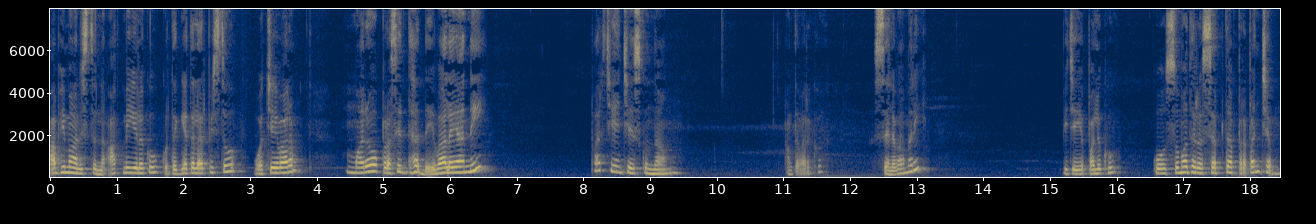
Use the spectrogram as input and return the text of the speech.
అభిమానిస్తున్న ఆత్మీయులకు కృతజ్ఞతలు అర్పిస్తూ వచ్చేవారం మరో ప్రసిద్ధ దేవాలయాన్ని పరిచయం చేసుకుందాం. అంతవరకు సెలవా మరి? విజయ పలుకు ఓ సుమధుర శబ్ద ప్రపంచం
